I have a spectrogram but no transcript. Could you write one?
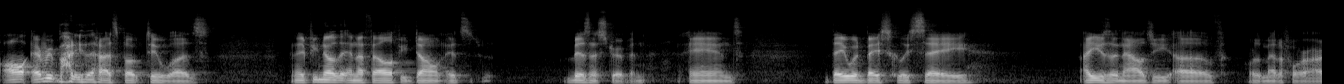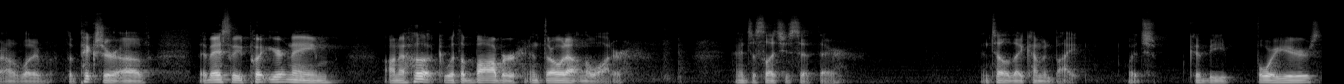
all everybody that I spoke to was, and if you know the NFL, if you don't, it's business driven, and they would basically say, I use the analogy of or the metaphor or whatever the picture of, they basically put your name on a hook with a bobber and throw it out in the water. And it just lets you sit there until they come and bite, which could be four years,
